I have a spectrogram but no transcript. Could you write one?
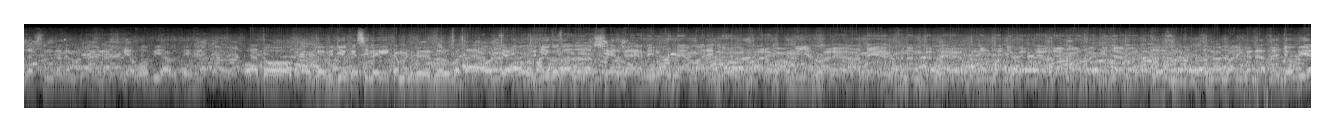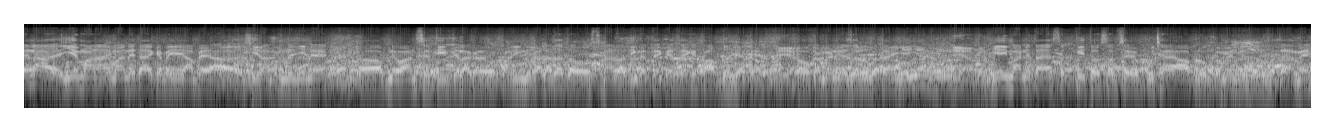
दर्शन करें माता गंगा जी के वो भी आप देखें। और तो वीडियो कैसी लगी कमेंट करके ज़रूर बताएँ और क्या वीडियो को ज़्यादा से ज़्यादा शेयर करें। हमारे में सारे काम में यहाँ सारे आते हैं खनन करते हैं खनन पानी करते हैं। जय माता की जय माता स्नान पानी करने आते हैं। जो भी है ना ये माना मान्यता है कि भाई यहाँ पे श्री रामचंद्र जी ने अपने वाहन से तीर चलाकर पानी निकाला था तो स्नान आदि करते हैं कैसे कि पाप धुल जाते हैं। हाँ। तो कमेंट में ज़रूर बताएँ यही है जी हाँ, ना है सबकी तो सबसे पूछा है, आप लोग कमेंट में ज़रूर बताएँ हमें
